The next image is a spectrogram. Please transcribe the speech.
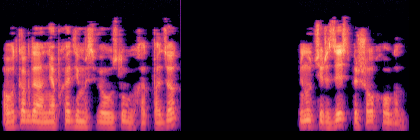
А вот когда необходимость в его услугах отпадет... Минут через десять пришел Хоган.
